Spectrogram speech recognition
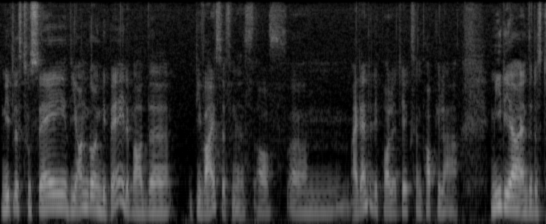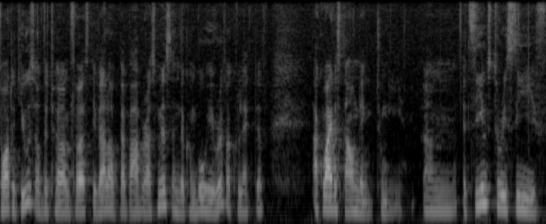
Needless to say, the ongoing debate about the divisiveness of um, identity politics and popular media and the distorted use of the term first developed by Barbara Smith and the Combahee River Collective are quite astounding to me. Um, it seems to receive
